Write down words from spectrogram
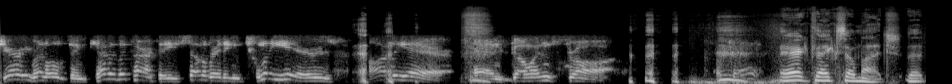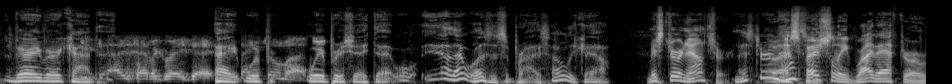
Jerry Reynolds and Kevin McCarthy celebrating 20 years on the air and going strong. Okay. Eric, thanks so much. That very, very kind. You guys have a great day. Hey, Thanks we so much. we appreciate that. Well, yeah, that was a surprise. Holy cow! Mr. Announcer. Mr. Uh, Announcer. Especially right after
